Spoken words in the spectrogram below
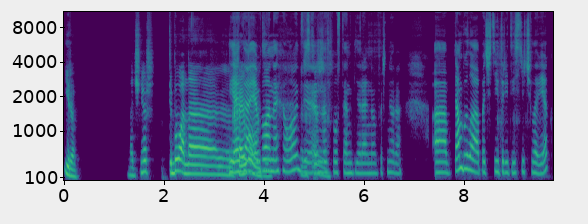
Ира, начнешь? Ты была на я, Да, я была на Хайлоуде. У нас был стенд генерального партнера. А, там было почти 3000 человек.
